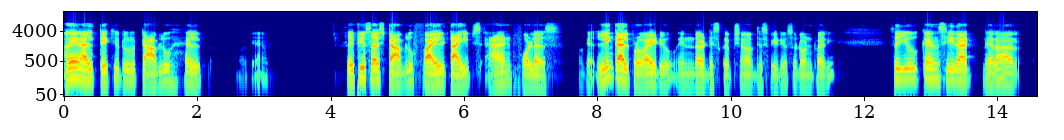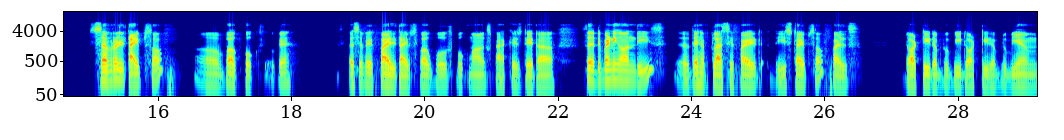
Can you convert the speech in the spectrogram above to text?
again I'll take you to Tableau help okay so if you search Tableau file types and folders, okay, link I'll provide you in the description of this video, so don't worry. So you can see that there are several types of uh, workbooks, okay, specific file types, workbooks, bookmarks, package data. So depending on these, uh, they have classified these types of files. .twb, .twbm,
